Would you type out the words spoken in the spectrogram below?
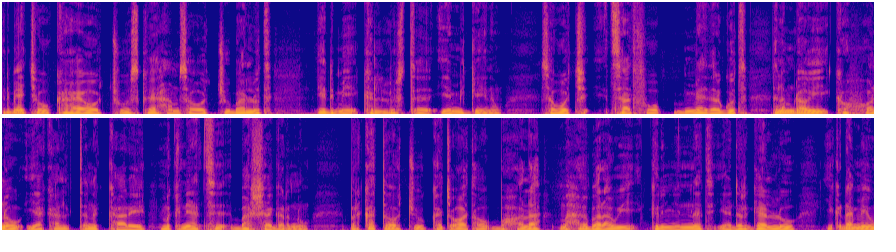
ዕድሜያቸው ከሀያዎቹ እስከ ሀምሳዎቹ ባሉት የዕድሜ ክልል ውስጥ የሚገኝ ነው። ሰዎች ተሳትፎ የሚያደርጉት ተለምዳዊ ከሆነው የአካል ጥንካሬ ምክንያት ባሻገር ነው። በርካታዎቹ ከጨዋታው በኋላ ማኅበራዊ ግንኙነት ያደርጋሉ። የቅዳሜው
